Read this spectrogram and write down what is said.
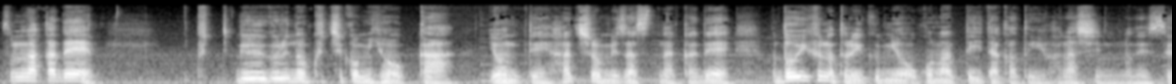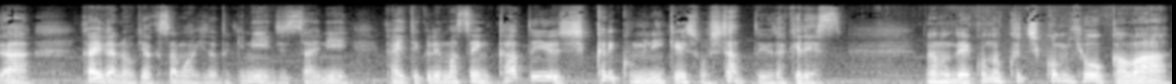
その中で Google の口コミ評価4.8を目指す中でどういうふうな取り組みを行っていたかという話なのですが海外のお客様が来た時に実際に書いてくれませんかというしっかりコミュニケーションをしたというだけです。なのでこの口コミ評価は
